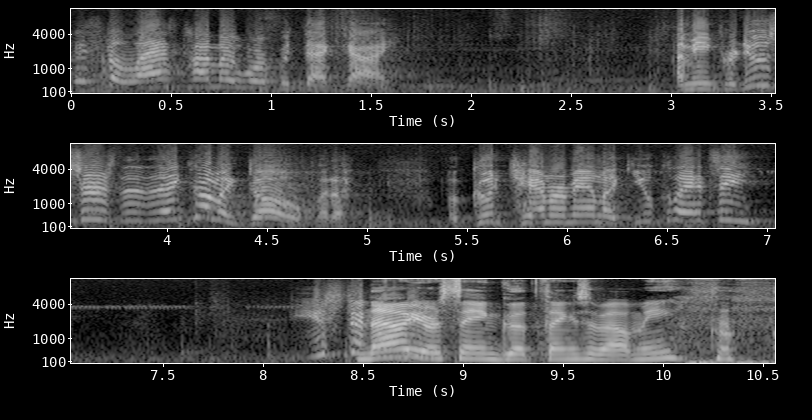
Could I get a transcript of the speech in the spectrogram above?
This is the last time I work with that guy. I mean, producers, they come and go, but a, a good cameraman like you, Clancy, you stick now you're saying good things about me.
